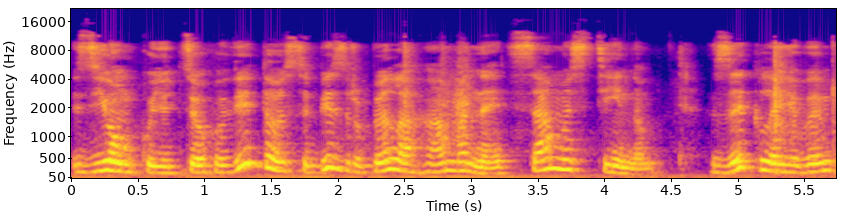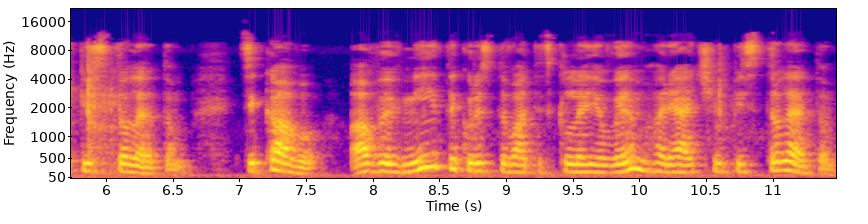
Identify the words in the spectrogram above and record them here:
зйомкою цього відео собі зробила гаманець самостійно з клейовим пістолетом. Цікаво, а ви вмієте користуватись клейовим гарячим пістолетом?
